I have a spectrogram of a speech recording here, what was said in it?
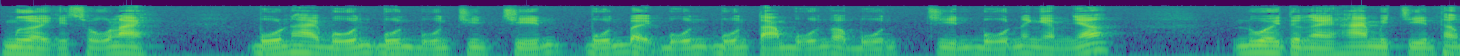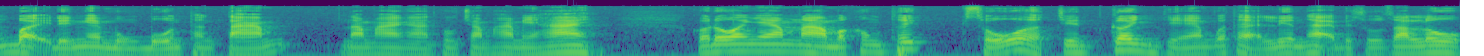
10 cái số này. 424 4499 474 484 và 494 anh em nhé nuôi từ ngày 29 tháng 7 đến ngày mùng 4 tháng 8 năm 2022 có đâu anh em nào mà không thích số ở trên kênh thì em có thể liên hệ với số Zalo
